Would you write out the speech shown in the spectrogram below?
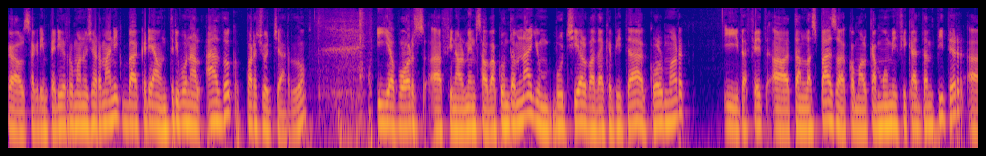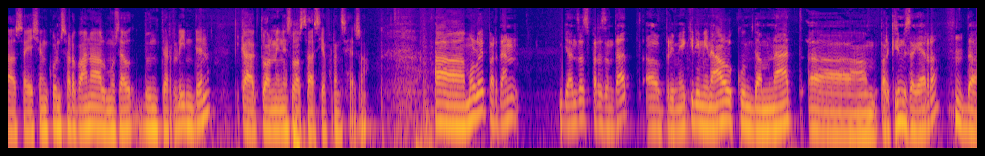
que el Sacre Imperi Romano-Germànic va crear un tribunal ad hoc per jutjar-lo. I llavors, eh, finalment, se'l va condemnar i un butxí el va decapitar a Colmar i, de fet, eh, tant l'espasa com el cap mumificat d'en Peter eh, segueixen conservant al Museu d'Unterlinden, que actualment és l'Alsàcia francesa. Uh, molt bé, per tant, ja ens has presentat el primer criminal condemnat uh, per crims de guerra de,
